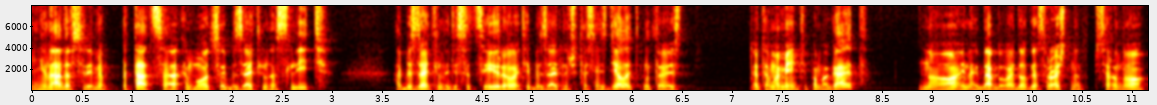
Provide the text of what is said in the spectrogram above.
не надо все время пытаться эмоцию обязательно слить, обязательно диссоциировать, обязательно что-то с ней сделать. Ну, то есть это в моменте помогает, но иногда бывает долгосрочно все равно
